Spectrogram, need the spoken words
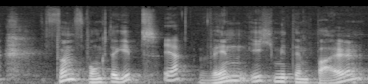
Fünf Punkte gibt es, ja. wenn ich mit dem Ball,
